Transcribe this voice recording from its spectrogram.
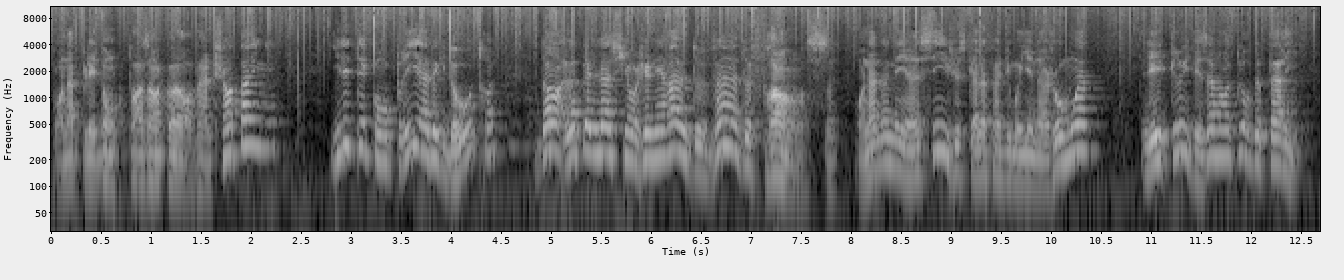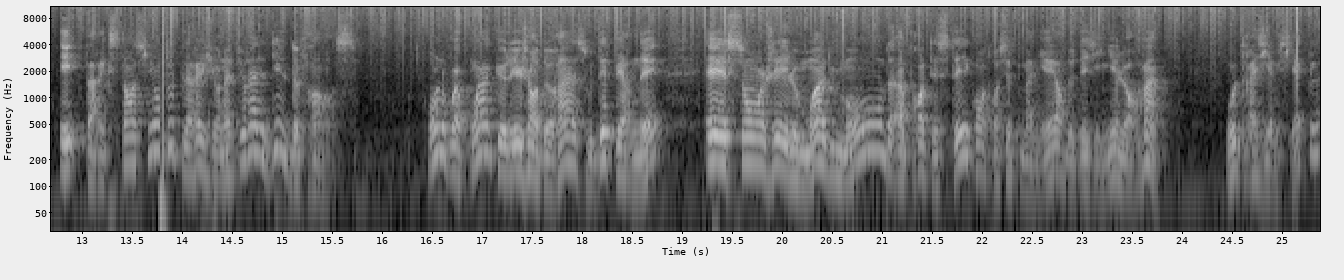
qu'on n'appelait donc pas encore vin de champagne, il était compris avec d'autres dans l'appellation générale de vin de France. On a nommé ainsi, jusqu'à la fin du Moyen Âge au moins, les crus des alentours de Paris, et par extension toute la région naturelle d'Île-de-France. On ne voit point que les gens de Reims ou d'Épernay aient songé le moins du monde à protester contre cette manière de désigner leur vin. Au XIIIe siècle,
